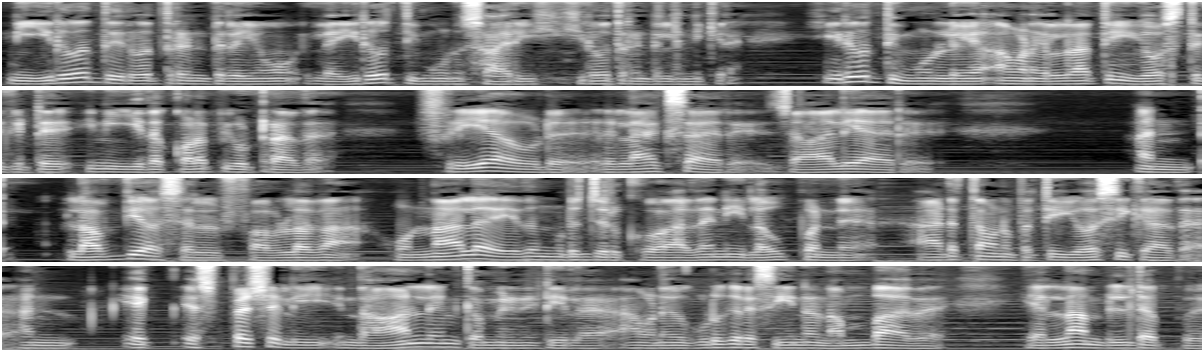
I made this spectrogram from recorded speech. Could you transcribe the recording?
நீ இருபது இருபத்தி ரெண்டுலேயும் இல்லை இருபத்தி மூணு சாரி இருபத்தி ரெண்டில் நிற்கிறேன் இருபத்தி மூணுலேயும் அவனுக்கு எல்லாத்தையும் யோசித்துக்கிட்டு இனி இதை குழப்பி விட்றாத ஃப்ரீயாக விடு ரிலாக்ஸாக இரு ஜாலியாக இரு அண்ட் லவ் யோர் செல்ஃப் அவ்வளோதான் உன்னால் எது முடிஞ்சிருக்கோ அதை நீ லவ் பண்ணு. அடுத்தவனை பற்றி யோசிக்காத. அண்ட் எக் எஸ்பெஷலி இந்த ஆன்லைன் கம்யூனிட்டியில் அவனுக்கு கொடுக்குற சீனை நம்பாத. எல்லாம் பில்டப்பு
